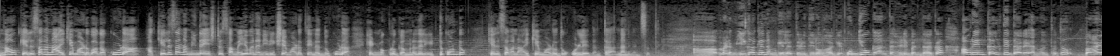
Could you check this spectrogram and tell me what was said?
ನಾವು ಕೆಲಸವನ್ನು ಆಯ್ಕೆ ಮಾಡುವಾಗ ಕೂಡ ಆ ಕೆಲಸ ನಮ್ಮಿಂದ ಎಷ್ಟು ಸಮಯವನ್ನು ನಿರೀಕ್ಷೆ ಮಾಡುತ್ತೆ ಅನ್ನೋದನ್ನು ಕೂಡ ಹೆಣ್ಮಕ್ಳು ಗಮನದಲ್ಲಿ ಇಟ್ಟುಕೊಂಡು ಕೆಲಸವನ್ನು ಆಯ್ಕೆ ಮಾಡೋದು ಒಳ್ಳೆಯದಂತ ನನಗನ್ಸುತ್ತೆ. ಮೇಡಮ್, ಈಗಾಗಲೇ ನಮಗೆಲ್ಲ ತಿಳಿದಿರೋ ಹಾಗೆ ಉದ್ಯೋಗ ಅಂತ ಹೇಳಿ ಬಂದಾಗ ಅವ್ರೇನು ಕಲ್ತಿದ್ದಾರೆ ಅನ್ನುವಂಥದ್ದು ಬಹಳ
